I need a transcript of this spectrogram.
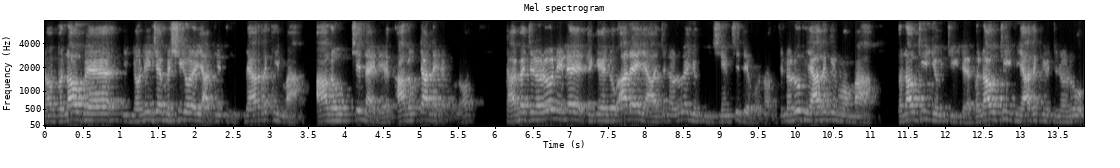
နော်ဘလောက်ပဲဒီညှော်နှင်းချက်မရှိတော့တဲ့အရာဖြစ်စီဘုရားသခင်မှာအားလုံးဖြစ်နိုင်တယ်အားလုံးတတ်နိုင်တယ်ပေါ့နော်ဒါပေမဲ့ကျွန်တော်တို့အနေနဲ့တကယ်လိုအပ်တဲ့အရာကျွန်တော်တို့ရဲ့ယုံကြည်ခြင်းဖြစ်တယ်ပေါ့နော်ကျွန်တော်တို့ဘုရားသခင်ပေါ်မှာဘလောက်ထိယုံကြည်တယ်ဘလောက်ထိဘုရားသခင်ကိုကျွန်တော်တို့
